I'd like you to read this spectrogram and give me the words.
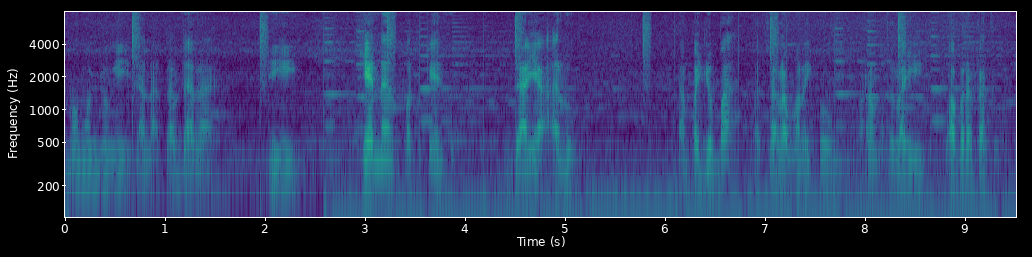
mengunjungi anak saudara di channel podcast Daya Alu. Sampai jumpa. Wassalamualaikum warahmatullahi wabarakatuh.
